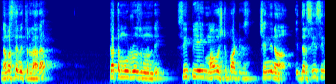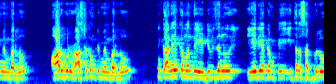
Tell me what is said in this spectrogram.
నమస్తే మిత్రులారా. గత మూడు రోజుల నుండి సిపిఐ మావోయిస్టు పార్టీకి చెందిన ఇద్దరు సీసీ మెంబర్లు ఆరుగురు రాష్ట్ర కమిటీ మెంబర్లు ఇంకా అనేక మంది డివిజన్ ఏరియా కమిటీ ఇతర సభ్యులు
